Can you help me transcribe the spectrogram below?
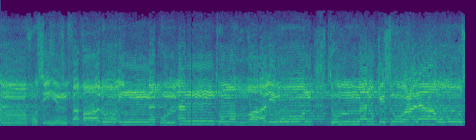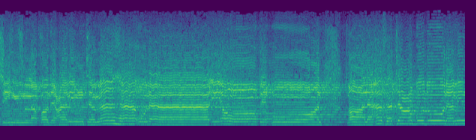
أنفسهم فقالوا إنكم أنتم الظالمون. ثم نكسوا على رؤوسهم لقد علمت ما هؤلاء ينطقون. قال أفتعبدون من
